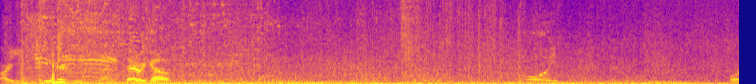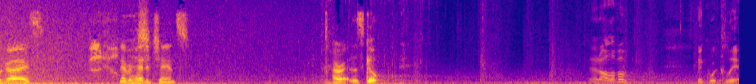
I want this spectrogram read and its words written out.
Are you serious, son? There we go. boy! Poor guys. Never had a chance. Alright, let's go. That all of them? I think we're clear.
